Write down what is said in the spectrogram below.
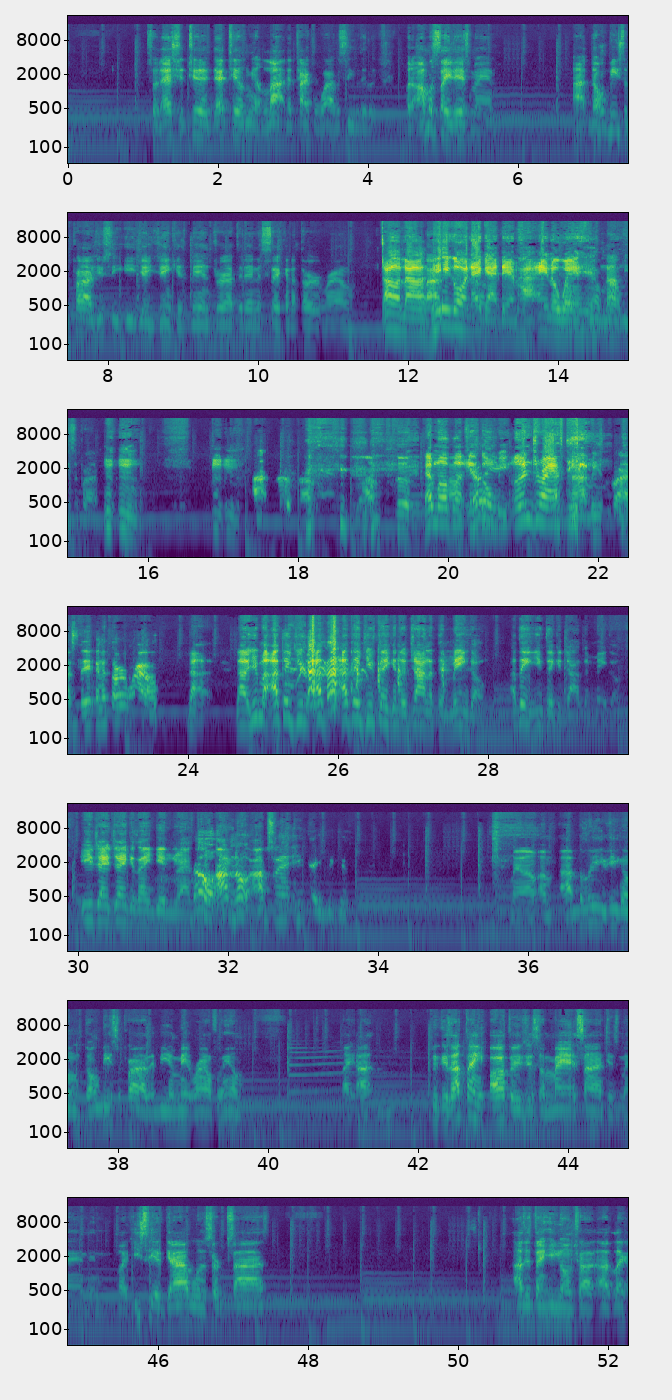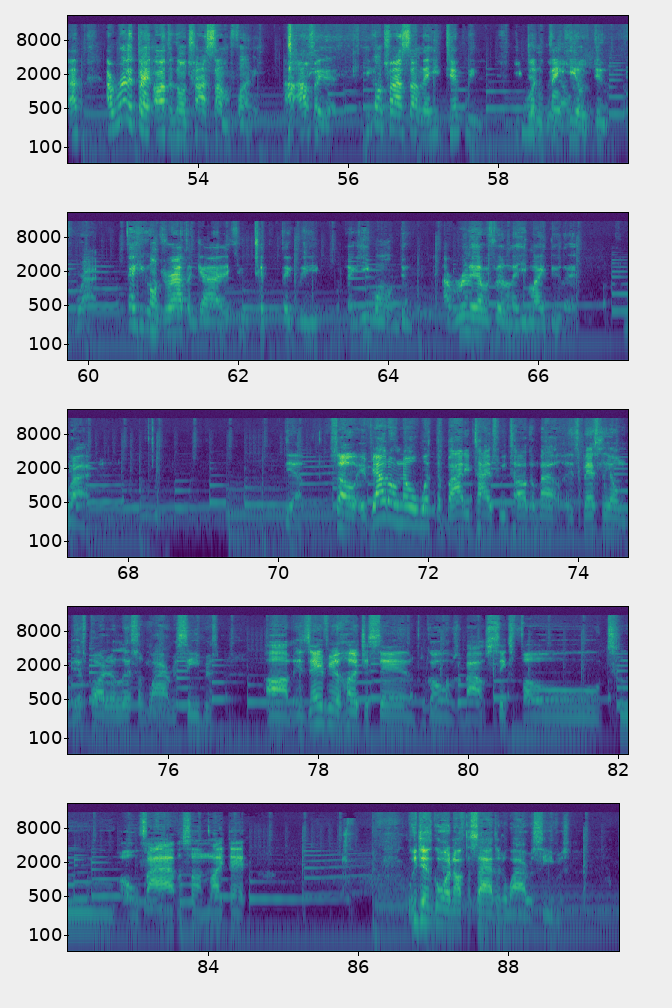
So that should tell that tells me a lot the type of wide receiver they look. But I'm gonna say this, man. I don't be surprised you see EJ Jenkins being drafted in the second or third round. Oh no, he ain't going that goddamn high. Ain't no way in hell. not no. be surprised. Mm-mm. Mm-mm. I'm- I'm- look, That motherfucker is gonna you, be undrafted. not be surprised. Second or third round. Nah, nah, you might. I think you. I, I think you thinking of Jonathan Mingo. I think you think thinking Jonathan Mingo. EJ Jenkins ain't getting drafted. No, I know. I'm saying EJ because man, I, I'm, I believe he gonna. Don't be surprised. It'd be a mid round for him. Like I, because I think Arthur is just a mad scientist, man, and like he see a guy with a certain size. I just think he gonna try. I, like I, I really think Arthur gonna try something funny. I, I'll say that he gonna try something that he typically you wouldn't think he'll do. do. Right. I think he's gonna draft a guy that you typically like he won't do. I really have a feeling that he might do that. Right. Yeah. So if y'all don't know what the body types we talk about, especially on this part of the list of wide receivers, um, Xavier Hutchinson goes about 6'4", 205 or something like that. We just going off the size of the wide receivers.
